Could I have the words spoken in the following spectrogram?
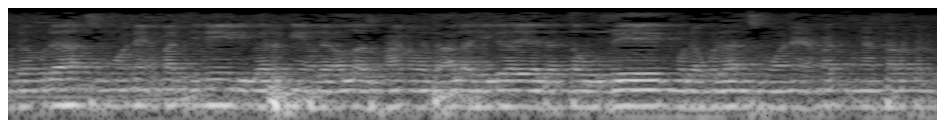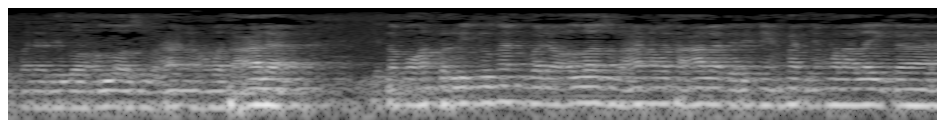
Mudah-mudahan semua nikmat ini dibarengi oleh Allah Subhanahu wa taala hidayah dan taufik. Mudah-mudahan semua nikmat mengantarkan kepada ridha Allah Subhanahu wa taala. Kita mohon perlindungan kepada Allah Subhanahu wa taala dari nikmat yang melalaikan,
